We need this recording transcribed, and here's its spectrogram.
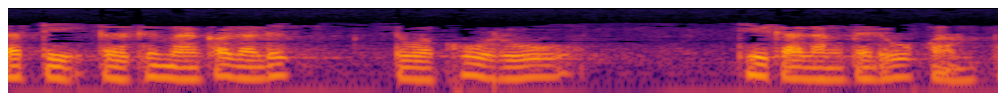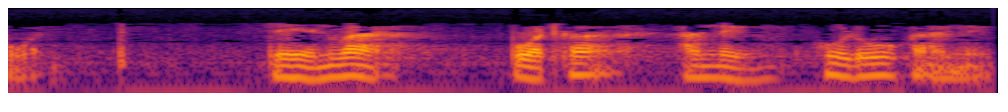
สติเกิดขึ้นมาก็ระลึกตัวผู้รู้ ที่กำลังไปรู้ความปวด จะเห็นว่าปวดก็อันหนึ่ง ผู้รู้ก็อันหนึ่ง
